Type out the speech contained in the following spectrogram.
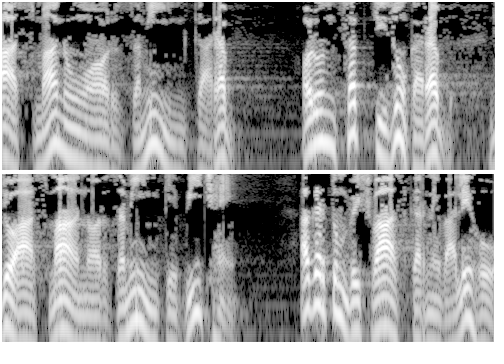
आसमानों और ज़मीन का रब, और उन सब चीज़ों का रब, जो आसमान और ज़मीन के बीच हैं। अगर तुम विश्वास करने वाले हो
